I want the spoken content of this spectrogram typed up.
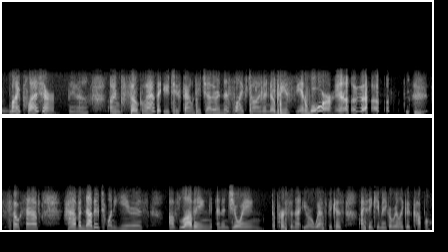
Mm. My pleasure. Yeah, I'm so glad that you two found each other in this lifetime, and nobody's in war. You know, so, so have have another 20 years of loving and enjoying the person that you're with because I think you make a really good couple.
